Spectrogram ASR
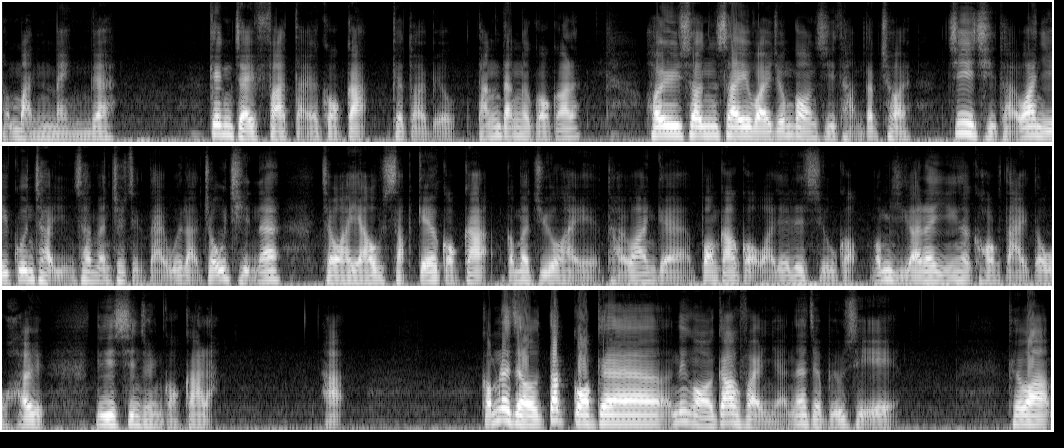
文明嘅經濟發達嘅國家嘅代表等等嘅國家咧，去信世衛總幹事譚德塞支持台灣以觀察員身份出席大會啦。早前咧就話有十幾個國家，咁啊主要係台灣嘅邦交國或者啲小國，咁而家咧已經係擴大到去呢啲先進國家啦。嚇，咁咧就德國嘅呢外交發言人咧就表示，佢話。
